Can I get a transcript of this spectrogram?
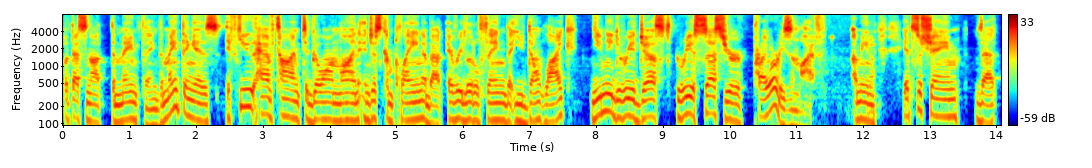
But that's not the main thing. The main thing is if you have time to go online and just complain about every little thing that you don't like, you need to readjust, reassess your priorities in life. I mean, yeah. it's a shame that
